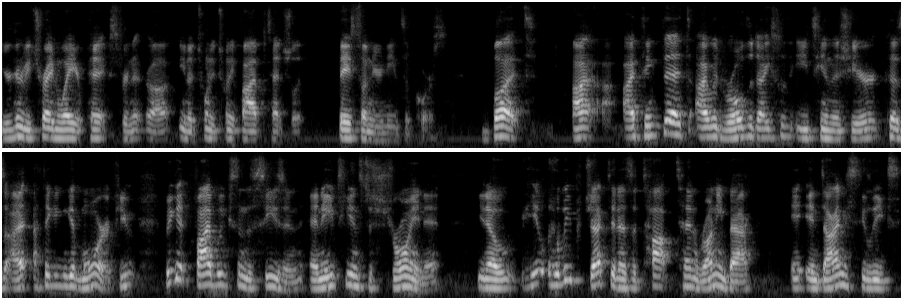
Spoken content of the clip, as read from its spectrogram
you're going to be trading away your picks for uh, you know 2025 potentially based on your needs of course but I I think that I would roll the dice with Etienne this year because I, I think you can get more. If you if we get five weeks in the season and Etienne's destroying it, you know he'll he'll be projected as a top ten running back in, in dynasty leagues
